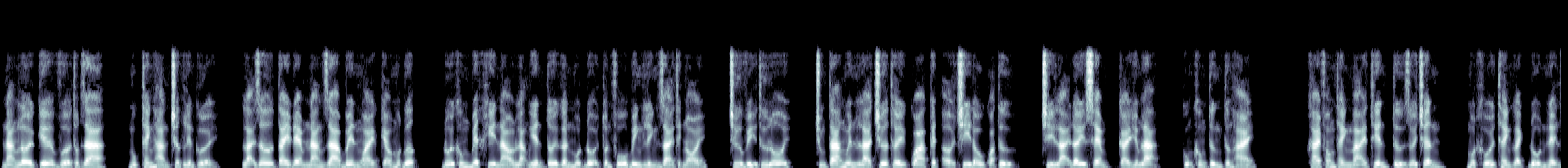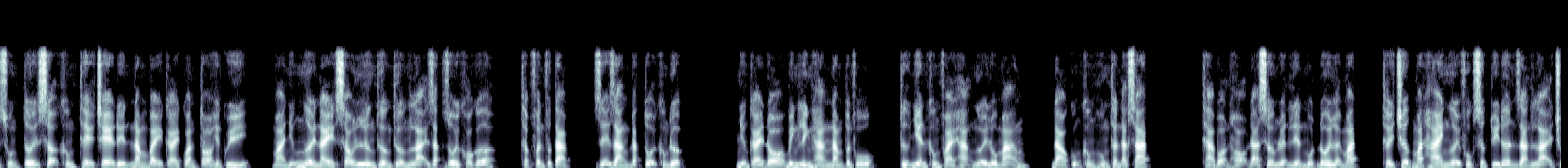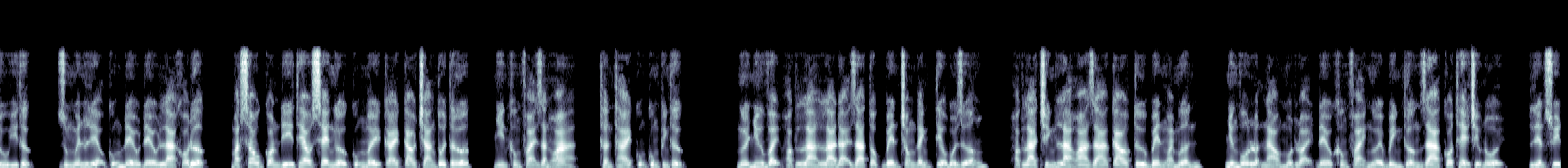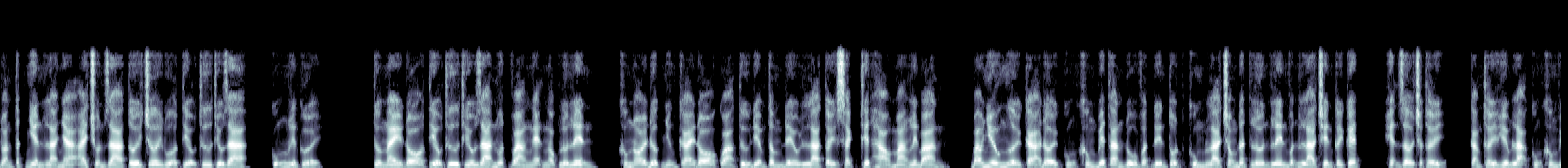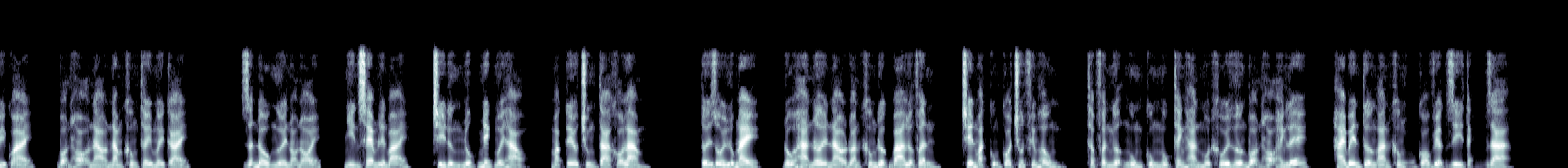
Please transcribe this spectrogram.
Nàng lời kia vừa thốt ra, Mục Thanh Hàn trước liền cười, lại giơ tay đem nàng ra bên ngoài kéo một bước, đối không biết khi nào lặng yên tới gần một đội tuần phố binh lính giải thích nói, chư vị thứ lỗi, chúng ta nguyên là chưa thấy qua kết ở chi đầu quả tử, chỉ lại đây xem cái hiếm lạ, cũng không từng từng hái. Khai phong thành mãi thiên tử dưới chân, một khối thành gạch đổ nện xuống tới sợ không thể che đến năm bảy cái quan to hiền quý, mà những người này sau lưng thường thường lại rắc rối khó gỡ, thập phần phức tạp, dễ dàng đắc tội không được. Những cái đó binh lính hàng năm tuần phố, tự nhiên không phải hạng người lỗ mãng, đảo cũng không hung thần ác sát. Thả bọn họ đã sớm luyện liền một đôi lợi mắt, thấy trước mắt hai người phục sức tuy đơn giản lại chú ý thực, dùng nguyên liệu cũng đều đều là khó được, mặt sau còn đi theo xe ngựa cũng mấy cái cao tráng tôi tớ, nhìn không phải giàn hoa, thần thái cũng cung kính thực. Người như vậy hoặc là là đại gia tộc bên trong đánh tiểu bồi dưỡng, hoặc là chính là hoa giá cao từ bên ngoài mướn, nhưng vô luận nào một loại đều không phải người bình thường ra có thể chịu nổi, liền suy đoán tất nhiên là nhà ai chuồn ra tới chơi đùa tiểu thư thiếu gia, cũng liền cười. Tưởng này đó tiểu thư thiếu gia nuốt vàng nghẹn ngọc lớn lên, không nói được những cái đó quả tử điểm tâm đều là tẩy sạch thiết hảo mang lên bàn, bao nhiêu người cả đời cũng không biết ăn đồ vật đến tột cùng là trong đất lớn lên vẫn là trên cây kết, hiện giờ cho thấy, cảm thấy hiếm lạ cũng không vì quái, bọn họ nào năm không thấy mấy cái. Dẫn đầu người nọ nói, nhìn xem liền bãi, chỉ đừng núp nhích mới hảo, mặc kêu chúng ta khó làm. Tới rồi lúc này, Đỗ Hà nơi nào đoán không được ba lượng phân, trên mặt cũng có chút phím hồng, thập phần ngượng ngùng cùng Mục Thanh Hàn một khối hướng bọn họ hành lễ, hai bên tường an không có việc gì tách ra.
